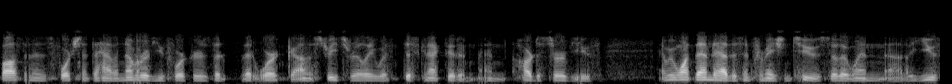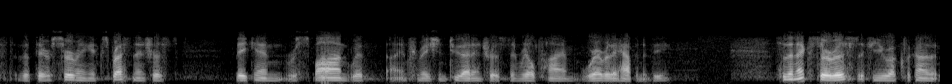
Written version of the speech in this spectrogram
Boston is fortunate to have a number of youth workers that, that work on the streets really with disconnected and, and hard to serve youth. And we want them to have this information too so that when uh, the youth that they're serving express an interest, they can respond with uh, information to that interest in real time wherever they happen to be. So the next service, if you uh, click on it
